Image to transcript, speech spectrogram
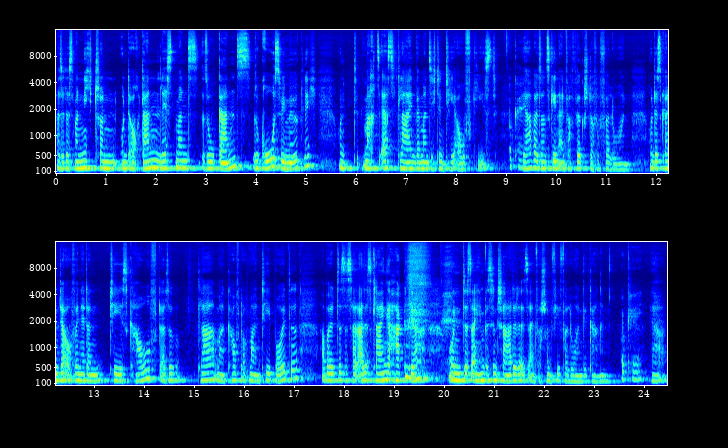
Also dass man nicht schon, und auch dann lässt man es so ganz, so groß wie möglich und macht es erst klein, wenn man sich den Tee aufgießt. Okay. Ja, weil sonst gehen einfach Wirkstoffe verloren. Und das könnt ihr auch, wenn ihr dann Tees kauft, also klar, man kauft auch mal einen Teebeutel, aber das ist halt alles klein gehackt, ja. Und das ist eigentlich ein bisschen schade, da ist einfach schon viel verloren gegangen. Okay. Ja.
